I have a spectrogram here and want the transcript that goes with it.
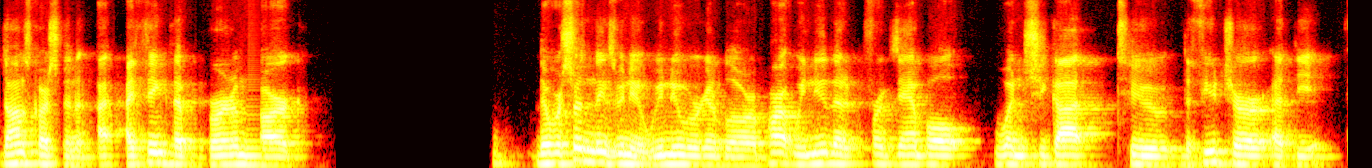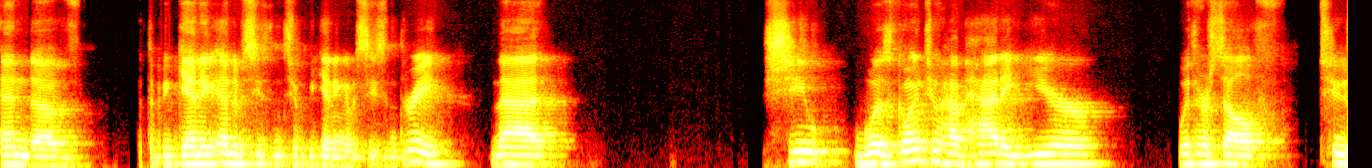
Dom's question, I, I think that Burnham arc. There were certain things we knew. We knew we were going to blow her apart. We knew that, for example, when she got to the future at the end of at the beginning, end of season two, beginning of season three, that she was going to have had a year with herself to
